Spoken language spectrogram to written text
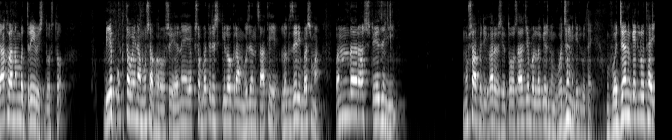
દાખલા નંબર ત્રેવીસ દોસ્તો. બે પુખ્ત વયના મુસાફરો છે અને એકસો બત્રીસ કિલોગ્રામ વજન સાથે લક્ઝરી બસમાં પંદર સ્ટેજની મુસાફરી કરે છે તો ચાર્જેબલ લગેજનું વજન કેટલું થાય? વજન કેટલું થાય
